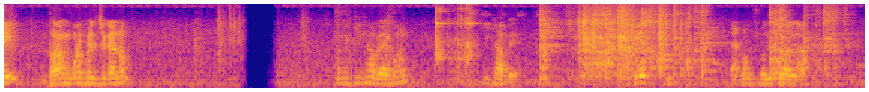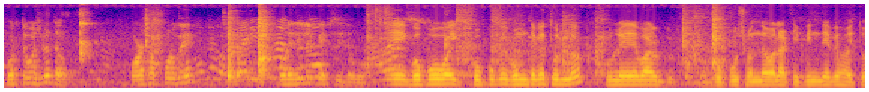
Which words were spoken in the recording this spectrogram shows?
এই, ধরাম করে ফেলছে কেন? তুমি কি খাবে এখন? কি খাবে? এখন সন্ধ্যাবেলা। পড়তে বসবে তো? পড়া সব পড়বে? করে দিলে দেবো এই গোপু ওই গোপুকে ঘুম থেকে তুললো, তুলে এবার গোপু সন্ধ্যাবেলা টিফিন দেবে হয়তো।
